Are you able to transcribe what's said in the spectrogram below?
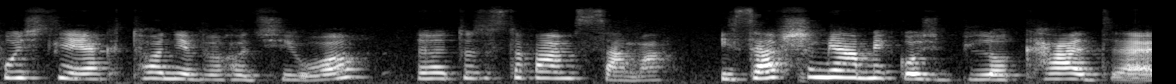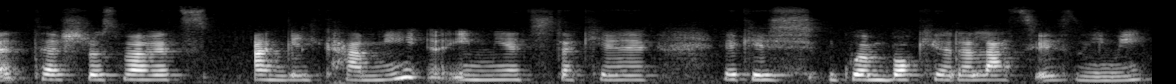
później jak to nie wychodziło, e, to zostawałam sama. I zawsze miałam jakąś blokadę też rozmawiać z Anglikami i mieć takie jakieś głębokie relacje z nimi.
